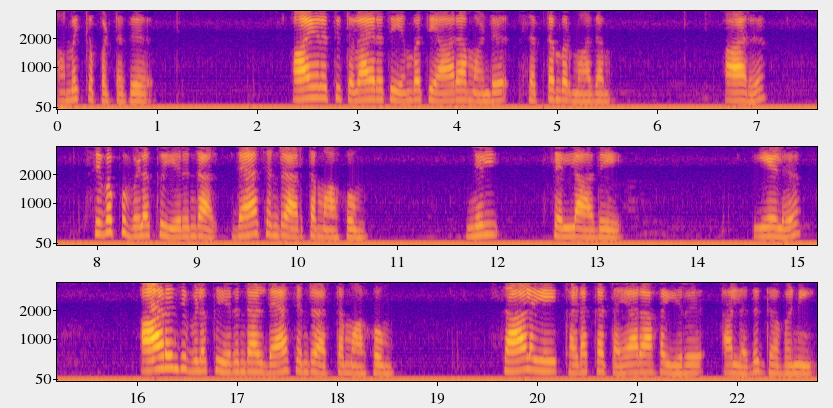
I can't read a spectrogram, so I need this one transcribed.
அமைக்கப்பட்டது. ஆயிரத்தி தொள்ளாயிரத்தி எண்பத்தி ஆறாம் ஆண்டு செப்டம்பர் மாதம். ஆறு. சிவப்பு விளக்கு எரிந்தால் டேஸ் என்ற அர்த்தமாகும். நில் செல்லாதே. ஏழு ஆரஞ்சு விளக்கு இருந்தால் டேஸ் என்று அர்த்தமாகும். சாலையை கடக்க தயாராக இரு அல்லது கவனி.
